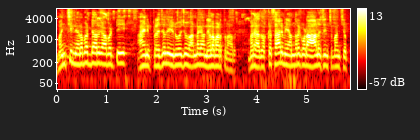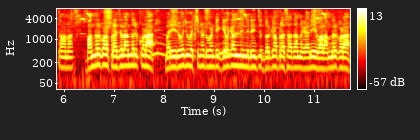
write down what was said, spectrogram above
మంచి నిలబడ్డారు కాబట్టి ఆయనకి ప్రజలు ఈరోజు అండగా నిలబడుతున్నారు. మరి అదొక్కసారి మీ అందరూ కూడా ఆలోచించమని చెప్తా ఉన్నా. అందరూ కూడా ప్రజలందరికీ కూడా మరి ఈరోజు వచ్చినటువంటి గిలగల నుండి నుంచి దుర్గాప్రసాద్ అన్న కానీ వాళ్ళందరూ కూడా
